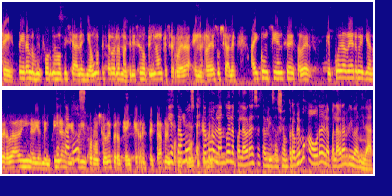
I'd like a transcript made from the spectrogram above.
se esperan los informes oficiales y aún a pesar de las matrices de opinión que se rueda en las redes sociales, hay conciencia de saber que puede haber medias verdades y medias mentiras en esas informaciones, pero que hay que respetar la y Estamos, estamos hablando de la palabra desestabilización, pero hablemos ahora de la palabra rivalidad.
